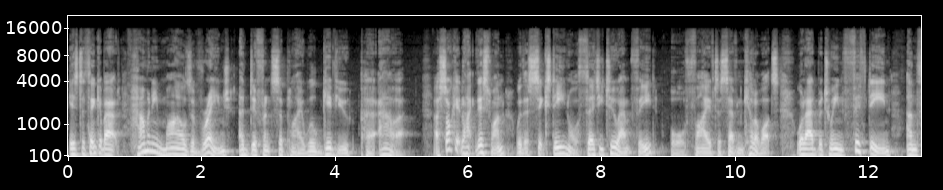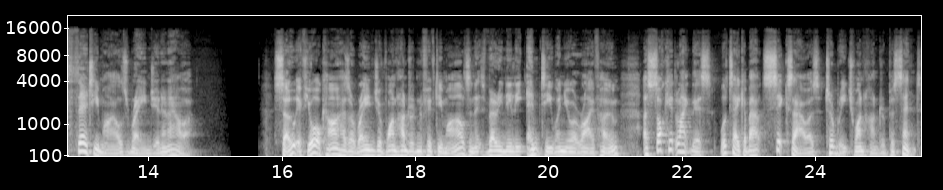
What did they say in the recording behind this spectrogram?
is to think about how many miles of range a different supply will give you per hour. A socket like this one, with a 16 or 32 amp feed, or 5 to 7 kilowatts, will add between 15 and 30 miles range in an hour. So, if your car has a range of 150 miles and it's very nearly empty when you arrive home, a socket like this will take about 6 hours to reach 100%.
